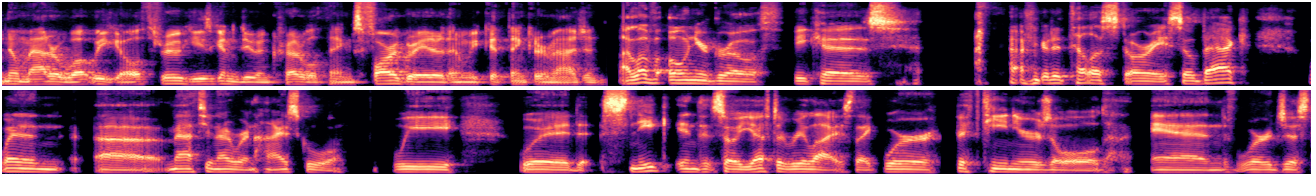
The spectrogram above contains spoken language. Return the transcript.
no matter what we go through, he's going to do incredible things, far greater than we could think or imagine. I love own your growth because I'm going to tell a story. So back when uh, Matthew and I were in high school, we would sneak into so you have to realize like we're 15 years old and we're just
